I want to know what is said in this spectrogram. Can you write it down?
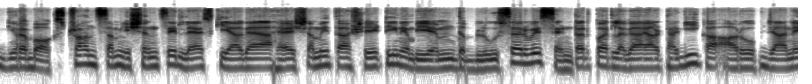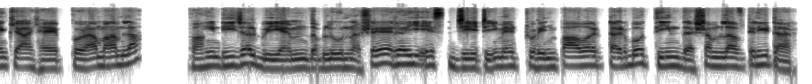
gearbox transmission से लेस किया गया है। शमिता शेट्टी ने बी बीएमडब्ल्यू सर्विस सेंटर पर लगाया ठगी का आरोप। जाने क्या है पूरा मामला? वहीं डीजल बी बीएमडब्ल्यू नशे रही इस एस में ट्विन पावर टर्बो तीन दशमलव litre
